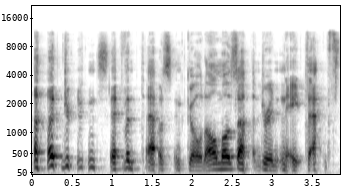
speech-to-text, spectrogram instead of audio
107,000 gold, almost 108,000.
